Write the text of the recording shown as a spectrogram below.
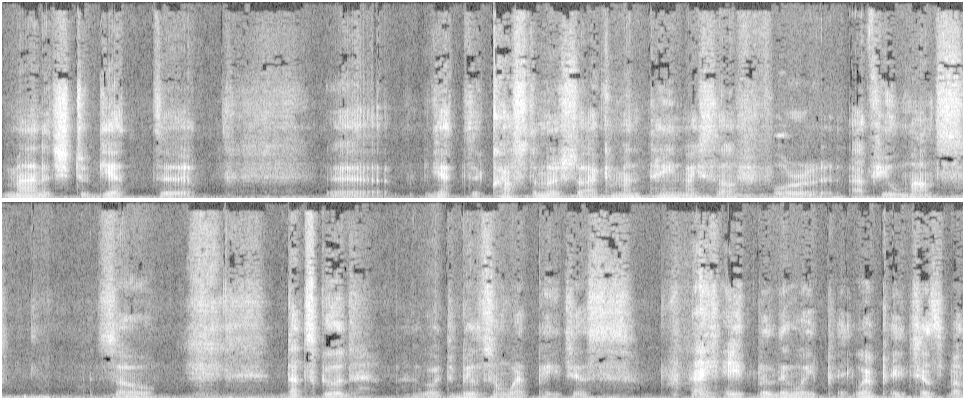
managed to get uh, uh, get the customers so I can maintain myself for a few months. So that's good. I'm going to build some web pages. I hate building web pages but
